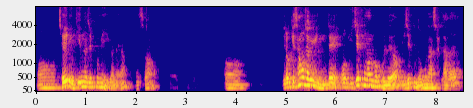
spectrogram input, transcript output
어, 제일 인기 있는 제품이 이거네요. 그래서, 어, 이렇게 상호작용이 있는데, 어, 이 제품 한번 볼래요? 이 제품 너무나 잘 나가요.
